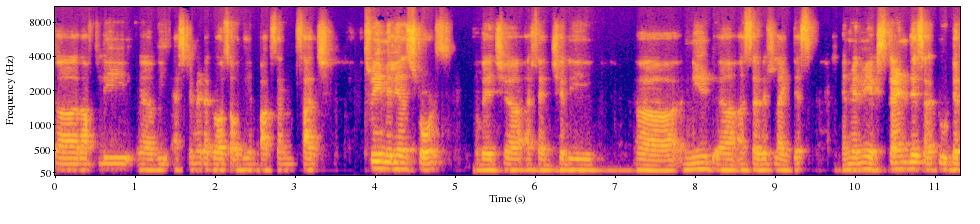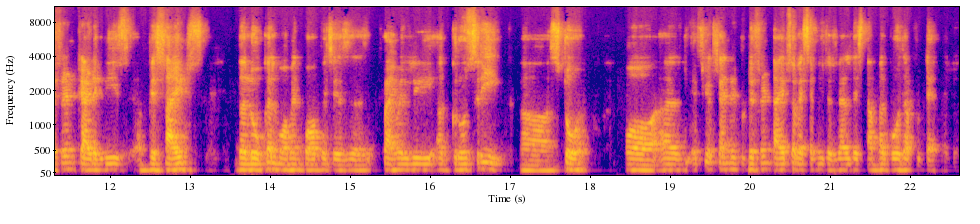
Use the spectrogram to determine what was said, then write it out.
uh, roughly, uh, we estimate across Saudi and Pakistan, such 3 million stores, which uh, essentially uh, need uh, a service like this. And when we extend this to different categories besides the local mom and pop, which is primarily a grocery store, or if you extend it to different types of SMEs as well, this number goes up to 10 million.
